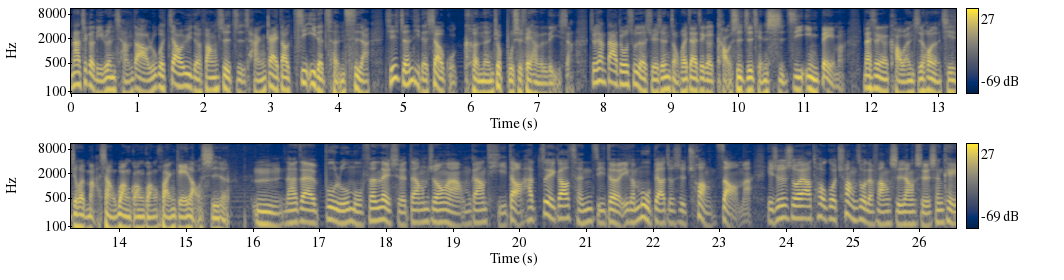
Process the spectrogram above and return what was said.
那这个理论强调，如果教育的方式只涵盖到记忆的层次啊，其实整体的效果可能就不是非常的理想。就像大多数的学生总会在这个考试之前死记硬背嘛，但是呢，考完之后呢，其实就会马上忘光光还给老师了。嗯，那在布鲁姆分类学当中啊，我们刚刚提到，它最高层级的一个目标就是创造嘛，也就是说要透过创作的方式，让学生可以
